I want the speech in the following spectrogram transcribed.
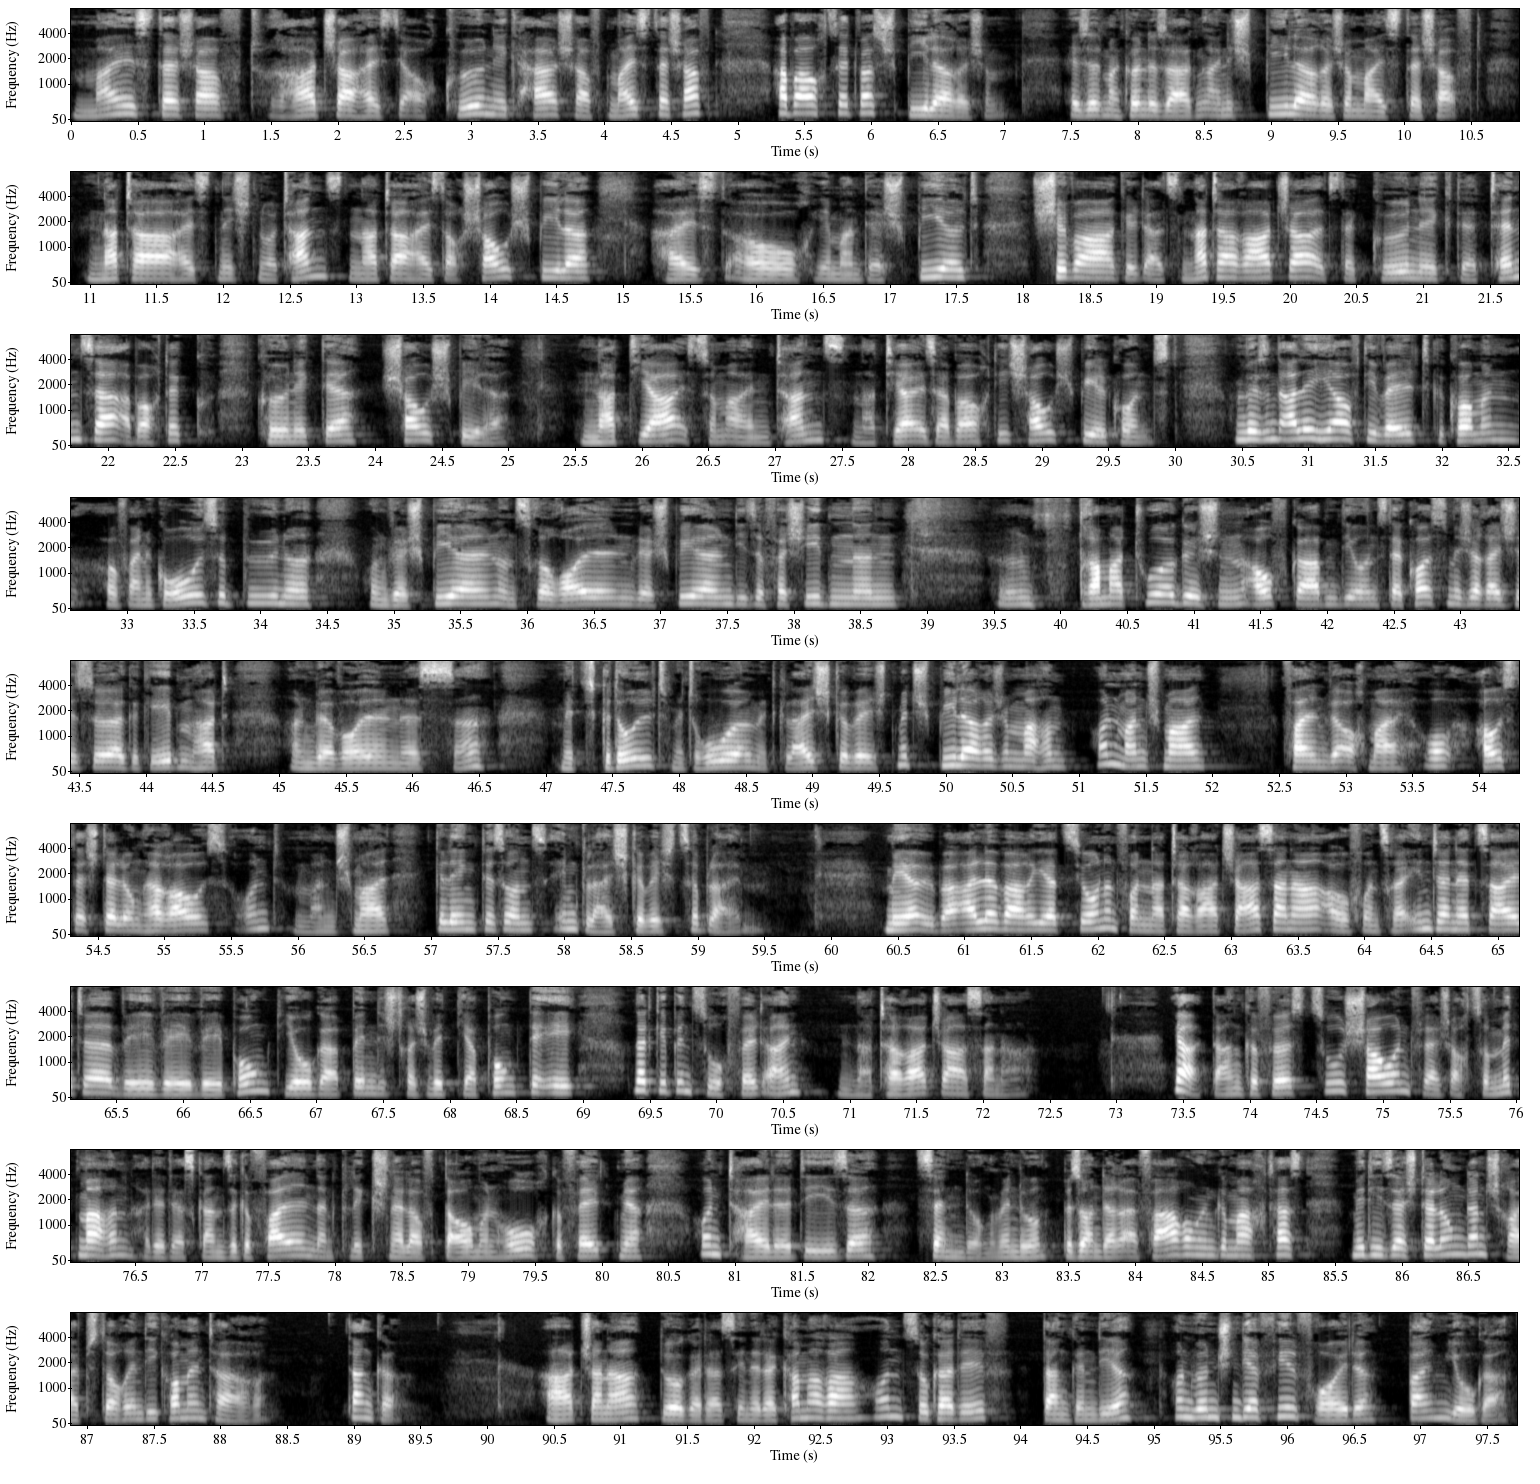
Meisterschaft. Raja heißt ja auch König, Herrschaft, Meisterschaft, aber auch zu etwas Spielerischem. Es ist, man könnte sagen, eine spielerische Meisterschaft. Natta heißt nicht nur Tanz, Natta heißt auch Schauspieler, heißt auch jemand, der spielt. Shiva gilt als Nataraja, als der König der Tänzer, aber auch der König der Schauspieler. Natya ist zum einen Tanz, Natya ist aber auch die Schauspielkunst. Und wir sind alle hier auf die Welt gekommen, auf eine große Bühne, und wir spielen unsere Rollen, wir spielen diese verschiedenen äh, dramaturgischen Aufgaben, die uns der kosmische Regisseur gegeben hat, und wir wollen es äh, mit Geduld, mit Ruhe, mit Gleichgewicht, mit Spielerischem machen, und manchmal fallen wir auch mal aus der Stellung heraus. Und manchmal gelingt es uns, im Gleichgewicht zu bleiben. Mehr über alle Variationen von Natarajasana auf unserer Internetseite www.yoga-vidya.de und dort gib ins Suchfeld ein Natarajasana. Ja, danke fürs Zuschauen, vielleicht auch zum Mitmachen. Hat dir das Ganze gefallen? Dann klick schnell auf Daumen hoch, gefällt mir und teile diese Sendung. Wenn du besondere Erfahrungen gemacht hast mit dieser Stellung, dann schreib's doch in die Kommentare. Danke. Archana, Durga, das hinter der Kamera und Sukadev danken dir und wünschen dir viel Freude beim Yoga.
